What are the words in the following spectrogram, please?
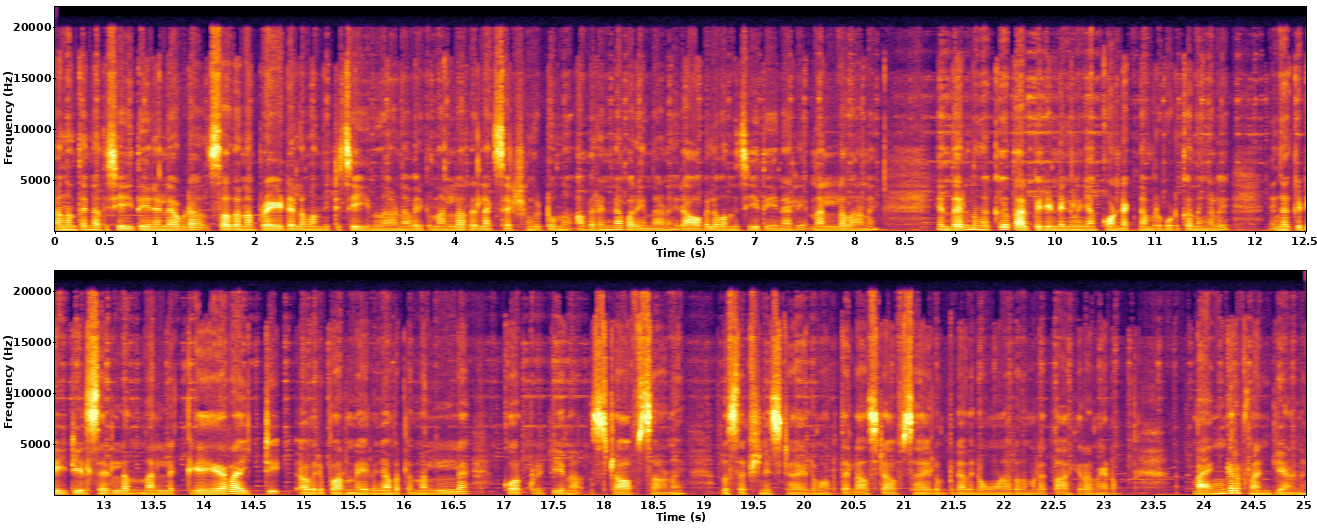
അങ്ങനെ തന്നെ അത് ചെയ്തതിനാൽ അവിടെ സാധാരണ ബ്രൈഡെല്ലാം വന്നിട്ട് ചെയ്യുന്നതാണ്. അവർക്ക് നല്ല റിലാക്സേഷൻ കിട്ടുമെന്ന് അവരെന്നെ പറയുന്നതാണ്. രാവിലെ വന്ന് ചെയ്ത് കഴിഞ്ഞാൽ നല്ലതാണ്. എന്തായാലും നിങ്ങൾക്ക് താല്പര്യം ഉണ്ടെങ്കിൽ ഞാൻ കോൺടാക്ട് നമ്പർ കൊടുക്കാം. നിങ്ങൾ നിങ്ങൾക്ക് ഡീറ്റെയിൽസ് എല്ലാം നല്ല ക്ലിയർ ആയിട്ട് അവർ പറഞ്ഞുതരും ഞാൻ പറ്റില്ല നല്ല കോർപ്പറേറ്റ് ചെയ്യുന്ന സ്റ്റാഫ്സാണ് റിസപ്ഷനിസ്റ്റ് ആയാലും അവിടുത്തെ എല്ലാ സ്റ്റാഫ്സ് ആയാലും പിന്നെ അതിന്റെ ഓണർ നമ്മളെ താഹിറ മാഡം ഭയങ്കര ഫ്രണ്ട്ലിയാണ്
